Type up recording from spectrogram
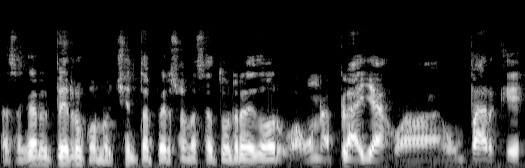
a sacar al perro con 80 personas a tu alrededor o a una playa o a un parque?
